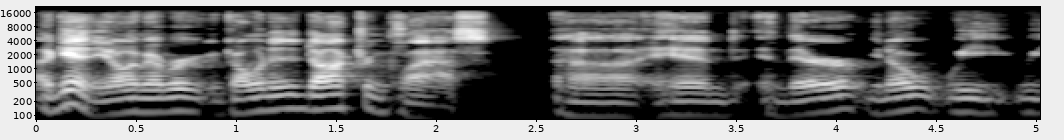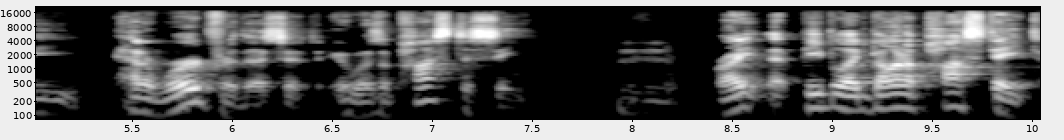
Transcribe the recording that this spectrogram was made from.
again, you know, I remember going into doctrine class, uh, and and there, you know, we we had a word for this. It, it was apostasy, mm-hmm. right? That people had gone apostate,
